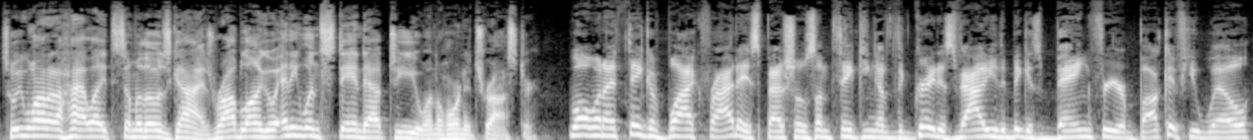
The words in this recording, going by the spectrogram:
So we wanted to highlight some of those guys. Rob Longo, anyone stand out to you on the Hornets roster? Well, when I think of Black Friday specials, I'm thinking of the greatest value, the biggest bang for your buck, if you will.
